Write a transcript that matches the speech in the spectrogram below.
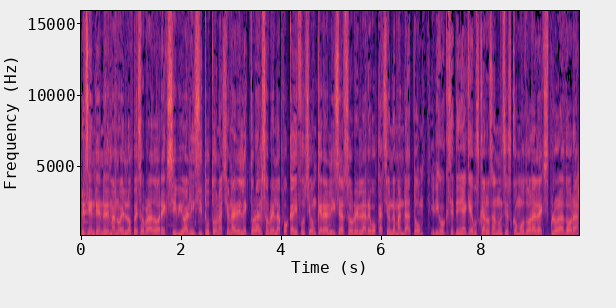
presidente Andrés Manuel López Obrador exhibió al Instituto Nacional Electoral sobre la poca difusión que realiza sobre la revocación de mandato y dijo que se tenía que buscar los anuncios como Dora la Exploradora.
